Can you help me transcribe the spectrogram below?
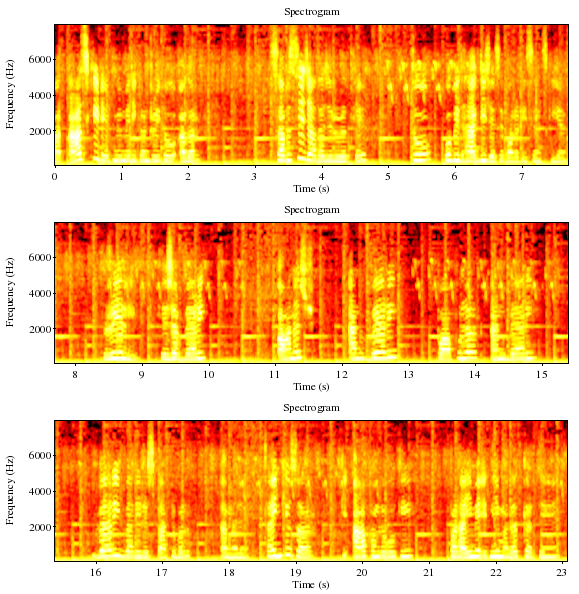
और आज की डेट में मेरी कंट्री को अगर सबसे ज़्यादा ज़रूरत है तो वो विधायक जी जैसे पॉलिटिशियंस की है। Really he is a very honest and very popular and very very very respectable M L A thank you sir कि आप हम लोगों की पढ़ाई में इतनी मदद करते हैं।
